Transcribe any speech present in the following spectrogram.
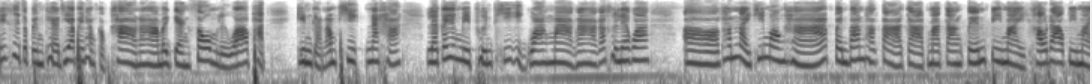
นี่คือจะเป็นแครที่เอาไปทำกับข้าวนะคะไปแกงส้มหรือว่าผัดกินกับน้ำพริกนะคะ แล้วก็ยังมีพื้นที่อีกว้างมากนะคะ ก็คือเรียกว่าท่านไหนที่มองหาเป็นบ้านพักตากอากาศมากลางเต็นท์ปีใหม่เขาดาวปีใหม่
